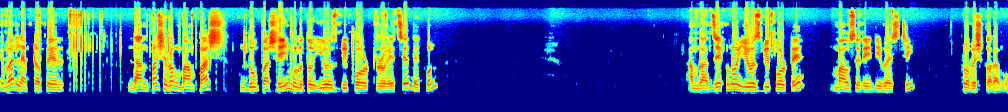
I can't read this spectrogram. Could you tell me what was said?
এবার ল্যাপটপের ডান পাশ এবং বাম পাশ দুপাশেই মূলত ইউএসবি পোর্ট রয়েছে, দেখুন। আমরা যে কোনো ইউএসবি পোর্টে মাউসের এই ডিভাইসটি প্রবেশ করাবো।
